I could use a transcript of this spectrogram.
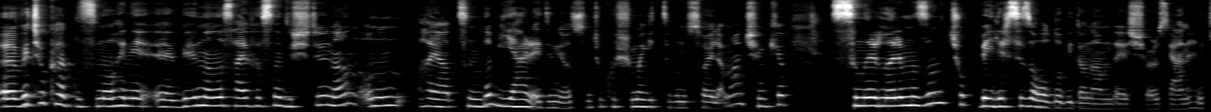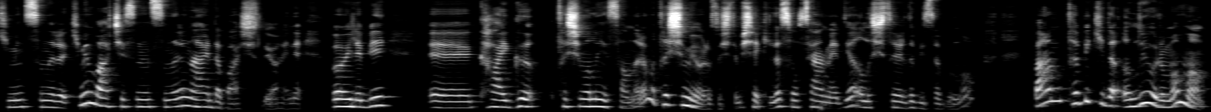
Eee, ve çok haklısın. O, hani, eee, birinin ana sayfasına düştüğün an onun hayatında bir yer ediniyorsun. Çok hoşuma gitti bunu söylemen. Çünkü sınırlarımızın çok belirsiz olduğu bir dönemde yaşıyoruz. Yani, hani, kimin sınırı, kimin bahçesinin sınırı nerede başlıyor? Hani, böyle bir, eee, kaygı taşımalı insanlar ama taşımıyoruz işte. Bir şekilde sosyal medya alıştırdı bize bunu. Ben tabii ki de alıyorum ama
